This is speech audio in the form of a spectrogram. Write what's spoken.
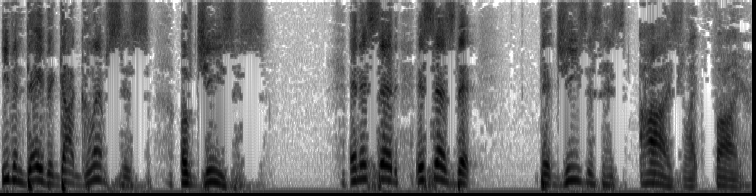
Even David got glimpses of Jesus. And it said, it says that, that Jesus has eyes like fire.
